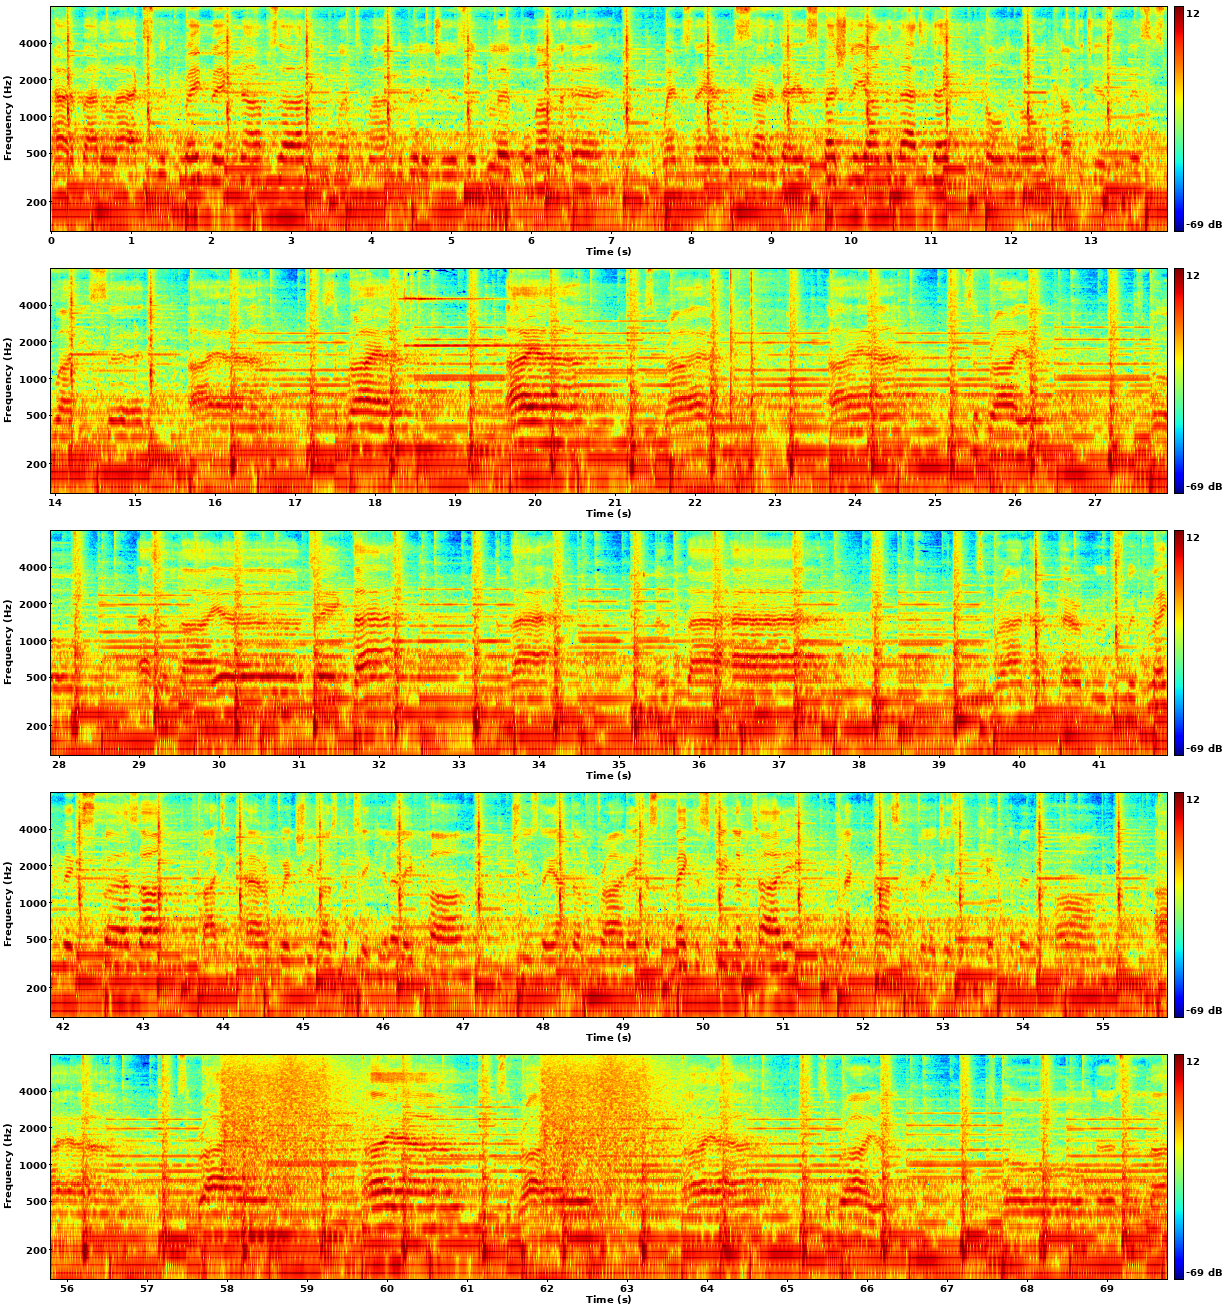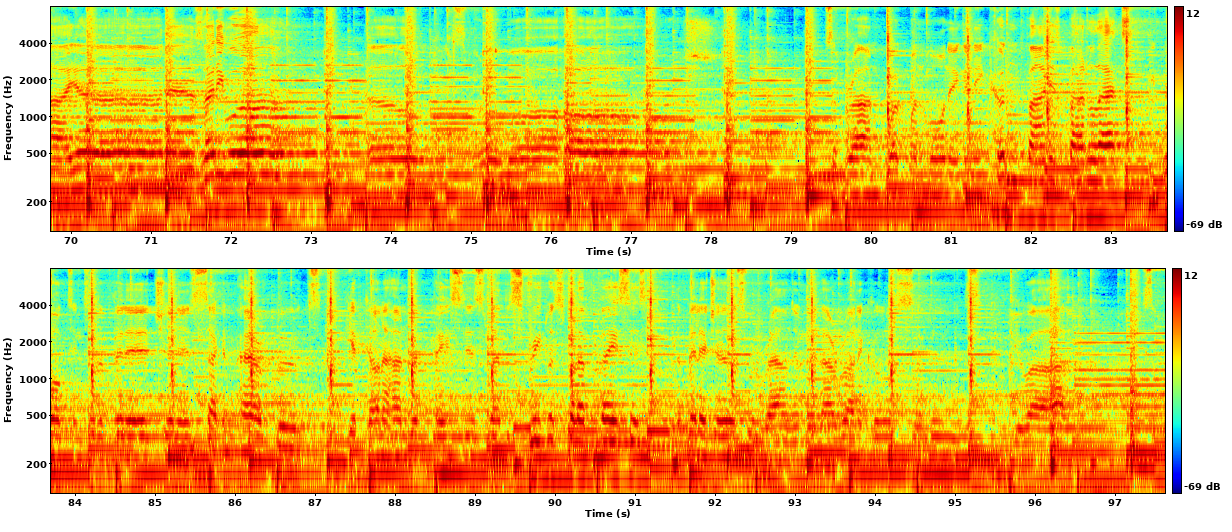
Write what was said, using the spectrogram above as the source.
battle axe with great big knobs on it. He went among the villagers and blipped them on the head. On Wednesday and on Saturday, especially on the latter day, he called at all the cottages, and this is what he said I am with great big spurs on, fighting pair of which he was particularly fond. Tuesday and on Friday, just to make the street look tidy, he'd collect the passing villagers and kick them in the pond. I am Sir. I am. I am Brian. Find his battle axe. He walked into the village in his second pair of boots. He had gone a hundred paces when the street was full of faces. The villagers were round him with ironical salutes. You are Sir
